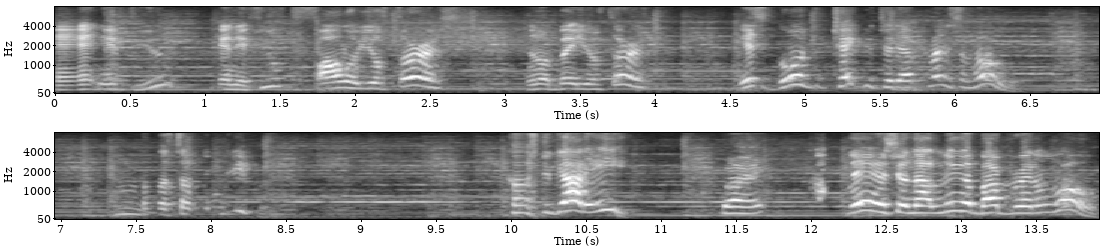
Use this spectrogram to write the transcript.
And if you and if you follow your thirst and obey your thirst, it's going to take you to that place of hunger. Hmm. For something deeper. Because you gotta eat. Right. Man shall not live by bread alone.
